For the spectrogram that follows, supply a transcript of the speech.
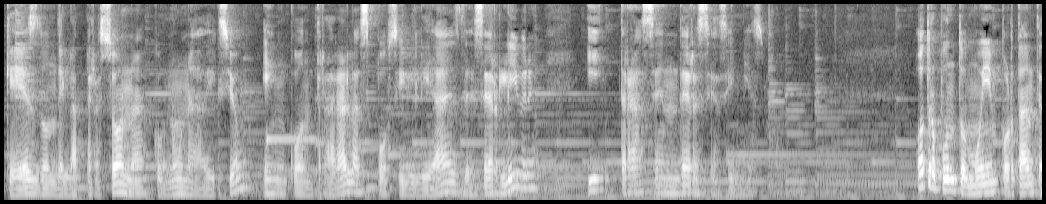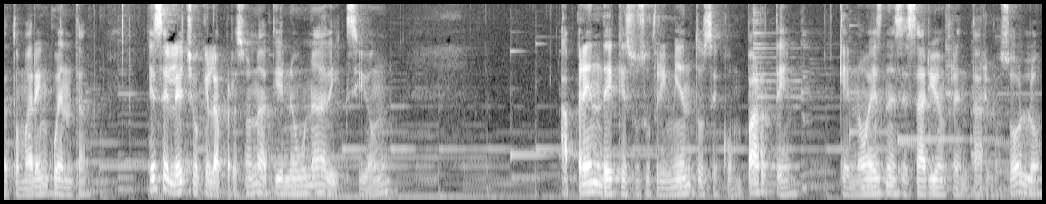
que es donde la persona con una adicción encontrará las posibilidades de ser libre y trascenderse a sí mismo. Otro punto muy importante a tomar en cuenta es el hecho que la persona tiene una adicción, aprende que su sufrimiento se comparte, que no es necesario enfrentarlo solo,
